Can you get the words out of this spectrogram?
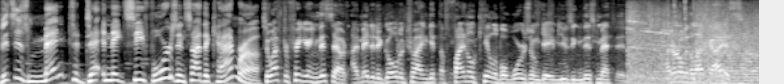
This is meant to detonate C4s inside the camera. So after figuring this out, I made it a goal to try and get the final kill of a Warzone game using this method. I don't know where the last guy is.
